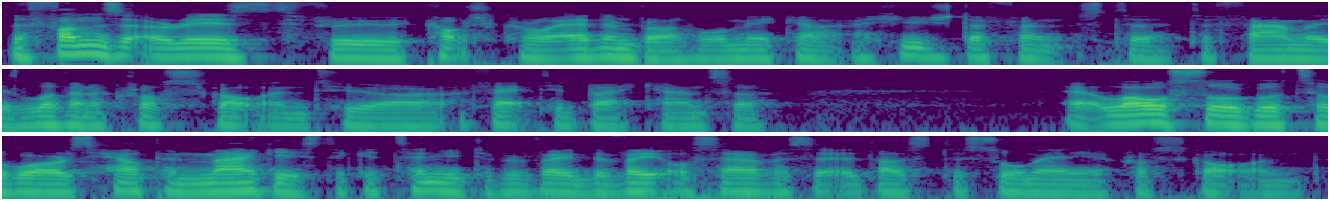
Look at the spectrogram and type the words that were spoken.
The funds that are raised through Culture Crawl Edinburgh will make a, a huge difference to, to families living across Scotland who are affected by cancer. It will also go towards helping Maggie's to continue to provide the vital service that it does to so many across Scotland.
